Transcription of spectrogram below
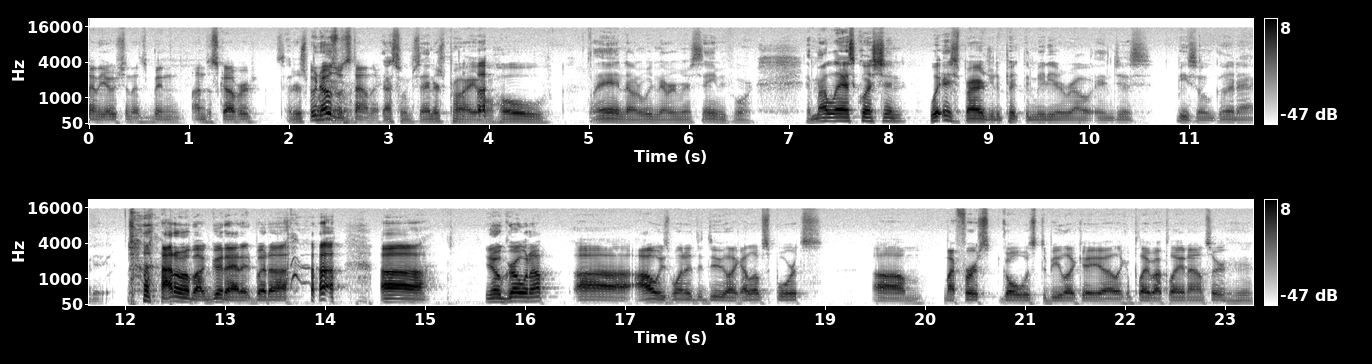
of the ocean that's been undiscovered. so there's who knows what's down there? That's what I'm saying. There's probably a whole land down there we've never even seen before. And my last question: What inspired you to pick the media route and just be so good at it? I don't know about good at it, but uh, uh, you know, growing up, uh, I always wanted to do like I love sports. Um, my first goal was to be like a uh, like a play-by-play announcer,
